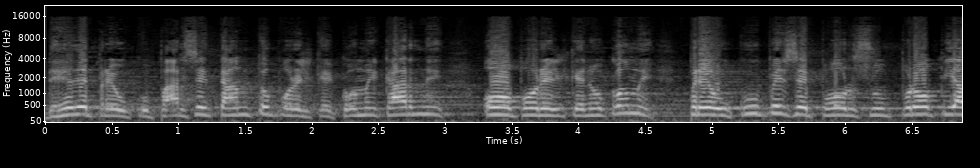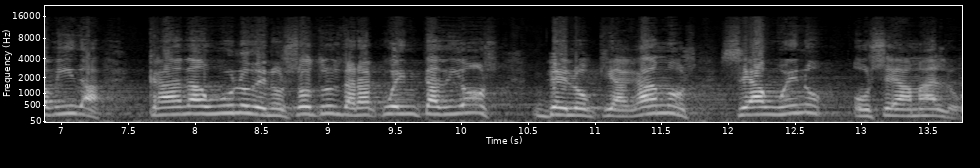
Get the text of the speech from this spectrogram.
deje de preocuparse tanto por el que come carne o por el que no come, preocúpese por su propia vida. Cada uno de nosotros dará cuenta a Dios de lo que hagamos, sea bueno o sea malo.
